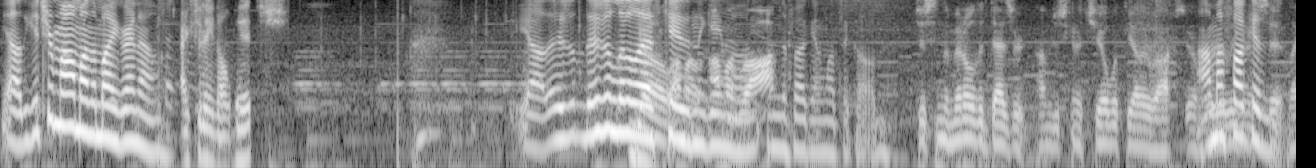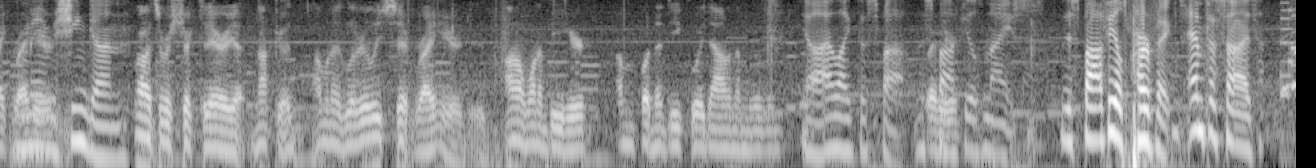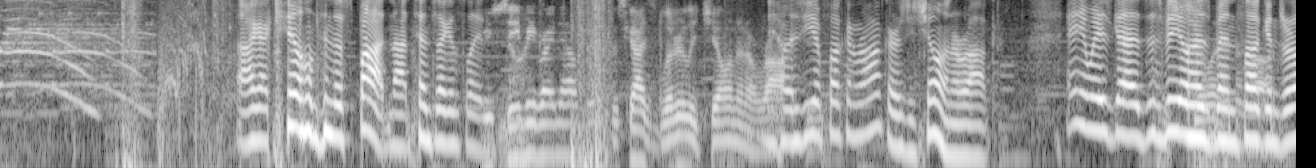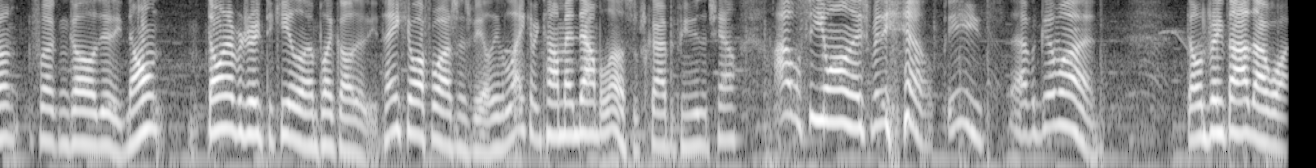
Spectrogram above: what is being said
Yeah, get your mom on the mic right now. Actually, no, bitch. Yeah, there's there's a little ass kid I'm in the game I'm a rock. In the fucking what's it called? Just in the middle of the desert. I'm just gonna chill with the other rocks. Dude. I'm a literally gonna fucking sit, like right ma- here. machine gun. Oh, it's a restricted area. Not good. I'm gonna literally sit right here, dude. I don't want to be here. I'm putting a decoy down and I'm moving. Yeah, I like this spot. This Right spot here. feels nice. This spot feels perfect. Emphasize. I got killed in the spot, not 10 seconds later. You see me right now? This guy's literally chilling in a rock. Yeah, is he a fucking rock or is he chilling in a rock? Anyways, guys, this video has been fucking rock. drunk, fucking Call of Duty. Don't don't ever drink tequila and play Call of Duty. Thank you all for watching this video. Leave a like and a comment down below. Subscribe if you're new to the channel. I will see you all in the next video. Peace. Have a good one. Don't drink the hot dog water.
